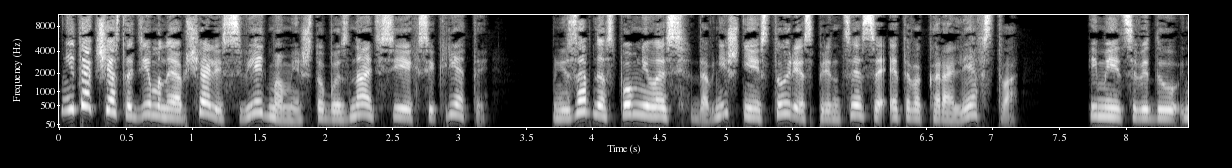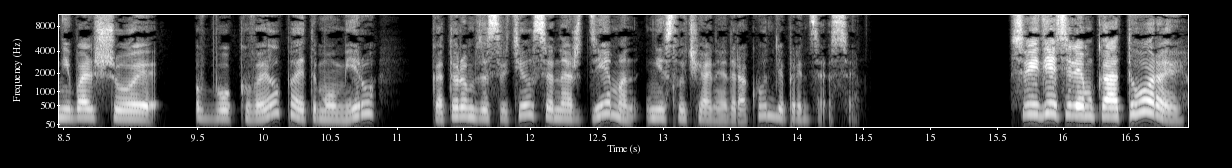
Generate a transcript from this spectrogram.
Не так часто демоны общались с ведьмами, чтобы знать все их секреты. Внезапно вспомнилась давнишняя история с принцессой этого королевства. Имеется в виду небольшой Буквелл по этому миру, котором засветился наш демон, не случайный дракон для принцессы. Свидетелем которой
